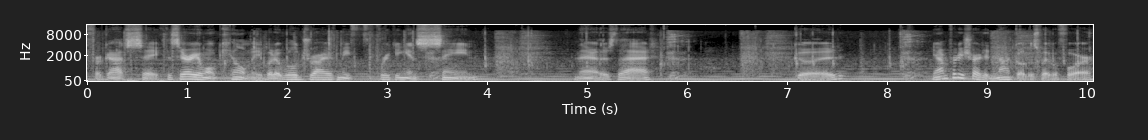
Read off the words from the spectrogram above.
for God's sake, this area won't kill me, but it will drive me freaking insane. There, there's that. Good. Yeah, I'm pretty sure I did not go this way before.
